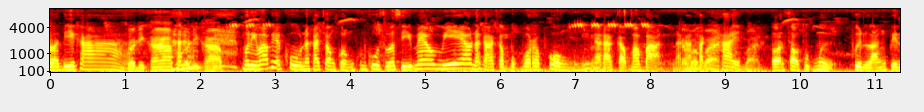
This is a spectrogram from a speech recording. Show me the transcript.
สวัสดีค่ะ สวัสดีครับ สวัสดีครับมือนี้ว่าเพียครูนะคะ ช่องของคุณครูสุวศรีแมวเมียวนะคะ กับบุกบรพงศ์นี่นะคะกลับมาบ้านนะกลัคะบมาทักบ้านทายกลับมาบ้านตอนเสาร์ทุกมือพื้นหลังเป็น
